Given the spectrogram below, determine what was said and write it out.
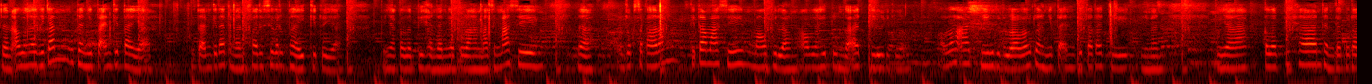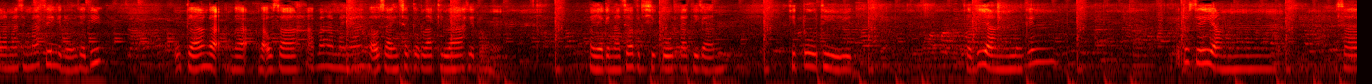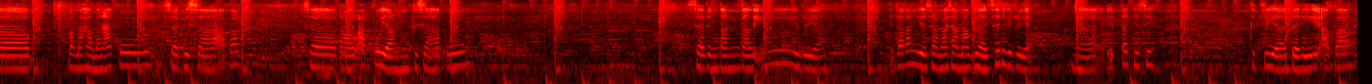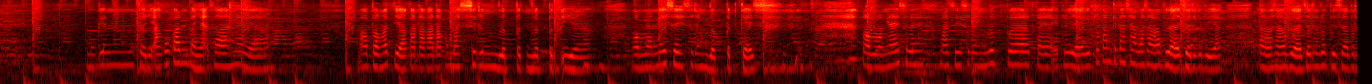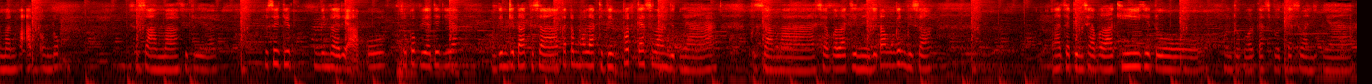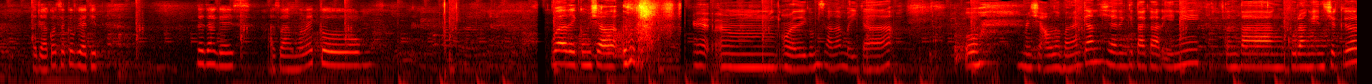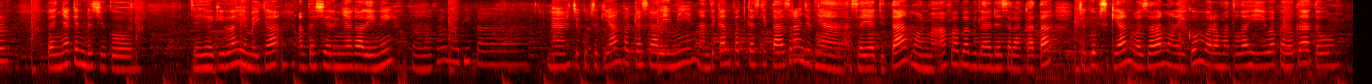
Dan Allah tadi kan udah nyiptain kita ya. Nyiptain kita dengan versi terbaik gitu ya punya kelebihan dan kekurangan masing-masing. Nah untuk sekarang kita masih mau bilang Allah itu nggak adil gitu loh. Allah adil gitu loh. Allah udah nyiptain kita tadi dengan punya kelebihan dan kekurangan masing-masing gitu loh. Jadi udah nggak nggak nggak usah apa namanya nggak usah insecure lagi lah gitu. Banyakin aja bersyukur tadi kan. Gitu di jadi yang mungkin itu sih yang pemahaman aku saya bisa apa setahu aku yang bisa aku sharingkan kali ini gitu ya. Kita kan ya sama-sama belajar gitu ya. Ya itu tadi sih. Gitu ya dari apa mungkin dari aku kan banyak salahnya ya. Maaf banget ya kata-kataku masih sering lebet lebet iya. Ngomongnya sih sering lebet guys ngomongnya sering masih sering lebet kayak itu ya. Itu kan kita sama-sama belajar gitu ya. Sama-sama belajar untuk bisa bermanfaat untuk sesama gitu ya. Terus mungkin dari aku cukup ya Dit ya. Mungkin kita bisa ketemu lagi di podcast selanjutnya bersama siapa lagi nih. Kita mungkin bisa ngajakin siapa lagi gitu untuk podcast podcast selanjutnya. Jadi aku cukup ya Dit dadah guys. Assalamualaikum. Waalaikumsalam. um, Waalaikumsalam Mbak Ika. Oh, Masya Allah banget kan sharing kita kali ini tentang kurangi insecure, banyakin bersyukur. Jaya gila ya Mbak Ika atas sharingnya kali ini. Sama-sama Dita. Nah, cukup sekian podcast kali ini. Nantikan podcast kita selanjutnya. Saya Dita, mohon maaf apabila ada salah kata. Cukup sekian. Wassalamualaikum warahmatullahi wabarakatuh.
